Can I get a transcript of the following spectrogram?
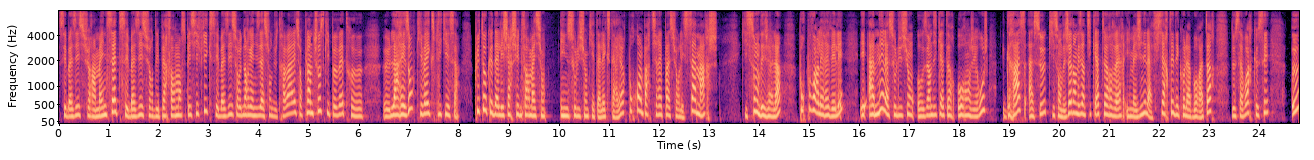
C'est basé sur un mindset, c'est basé sur des performances spécifiques, c'est basé sur une organisation du travail, sur plein de choses qui peuvent être euh, euh, la raison qui va expliquer ça. Plutôt que d'aller chercher une formation et une solution qui est à l'extérieur, pourquoi on partirait pas sur les ça marche qui sont déjà là pour pouvoir les révéler et amener la solution aux indicateurs orange et rouge grâce à ceux qui sont déjà dans les indicateurs verts. Imaginez la fierté des collaborateurs de savoir que c'est eux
